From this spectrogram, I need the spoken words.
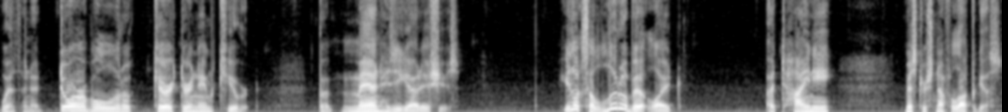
with an adorable little character named Q*bert. But man has he got issues. He looks a little bit like a tiny Mr. Snuffleupagus,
